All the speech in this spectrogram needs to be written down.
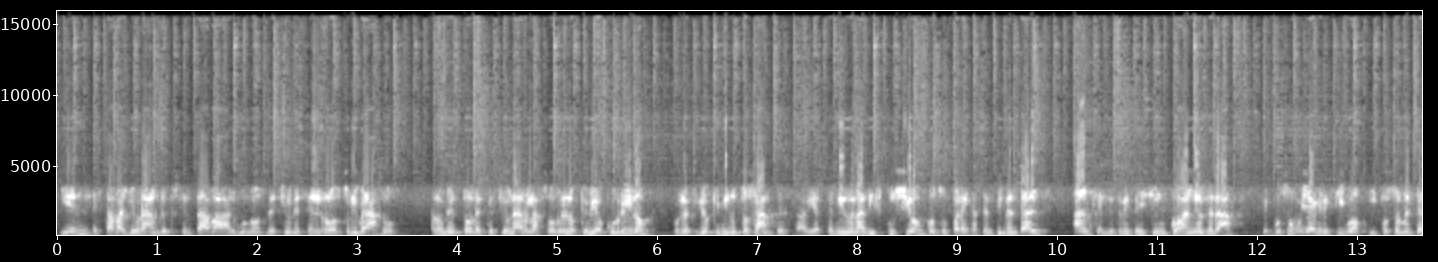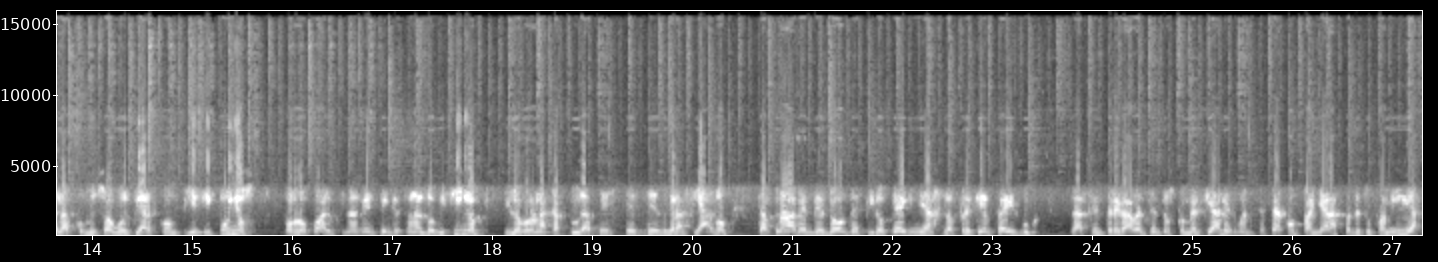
quien estaba llorando y presentaba algunas lesiones en el rostro y brazos. Al momento de cuestionarla sobre lo que había ocurrido, pues refirió que minutos antes había tenido una discusión con su pareja sentimental, Ángel, de 35 años de edad, se puso muy agresivo y posteriormente la comenzó a golpear con pies y puños por lo cual finalmente ingresaron al domicilio y lograron la captura de este desgraciado. Capturaron a vendedor de pirotecnia, lo ofrecía en Facebook, las entregaba en centros comerciales, bueno, se fue a acompañar hasta de su familia.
